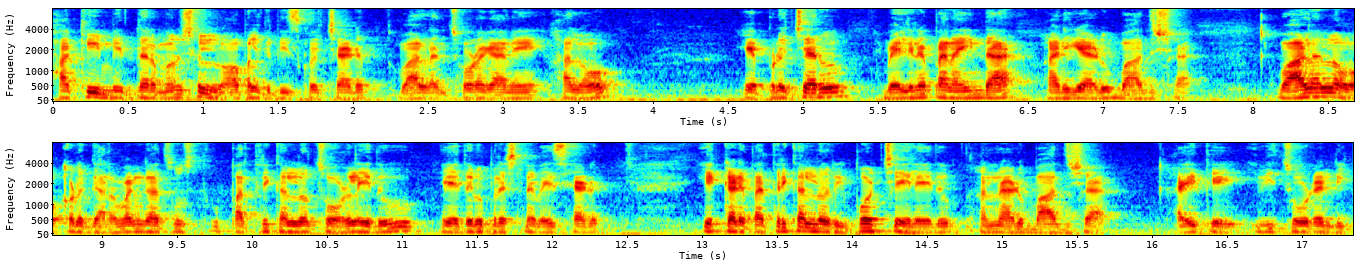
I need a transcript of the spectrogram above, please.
హకీం ఇద్దరు మనుషులు లోపలికి తీసుకొచ్చాడు. వాళ్ళని చూడగానే హలో ఎప్పుడొచ్చారు? వెళ్ళిన పని అయిందా? అడిగాడు బాదుషా. వాళ్ళల్లో ఒకడు గర్వంగా చూస్తూ పత్రికల్లో చూడలేదు ఎదురు ప్రశ్న వేశాడు. ఇక్కడి పత్రికల్లో రిపోర్ట్ చేయలేదు అన్నాడు బాదుషా. అయితే ఇది చూడండి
